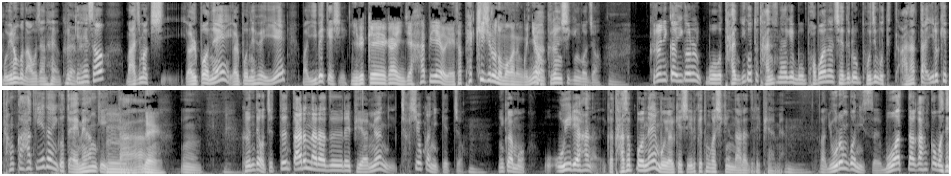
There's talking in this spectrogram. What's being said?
뭐 이런 거 나오잖아요. 그렇게 네네. 해서 마지막 시, 10번의 10번의 회의에 막 200개씩 200개가 이제 합의에 의해서 패키지로 넘어가는군요. 아, 그런 식인 거죠. 그러니까 이걸 뭐 단, 이것도 단순하게 뭐 법안을 제대로 보지 못 않았다 이렇게 평가하기에는 이것도 애매한 게 있다. 음, 네. 음. 그런데 어쨌든 다른 나라들에 비하면 착시 효과는 있겠죠. 그러니까 뭐 오- 오히려 한 그러니까 다섯 번에 뭐 열 개씩 이렇게 통과시키는 나라들에 비하면 그러니까 요런 건 있어요. 모았다가 한꺼번에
